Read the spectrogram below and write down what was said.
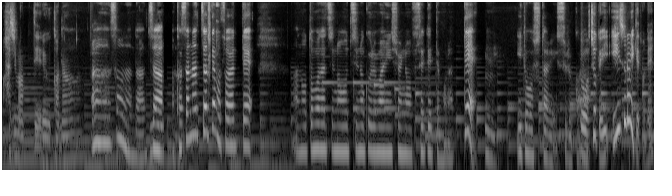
始まっているかな。ああそうなんだ。じゃあ、重なっちゃってもそうやってあのお友達のお家の車に一緒に乗せてってもらってうん、移動したりするから。そうちょっと言い言いづらいけどね。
